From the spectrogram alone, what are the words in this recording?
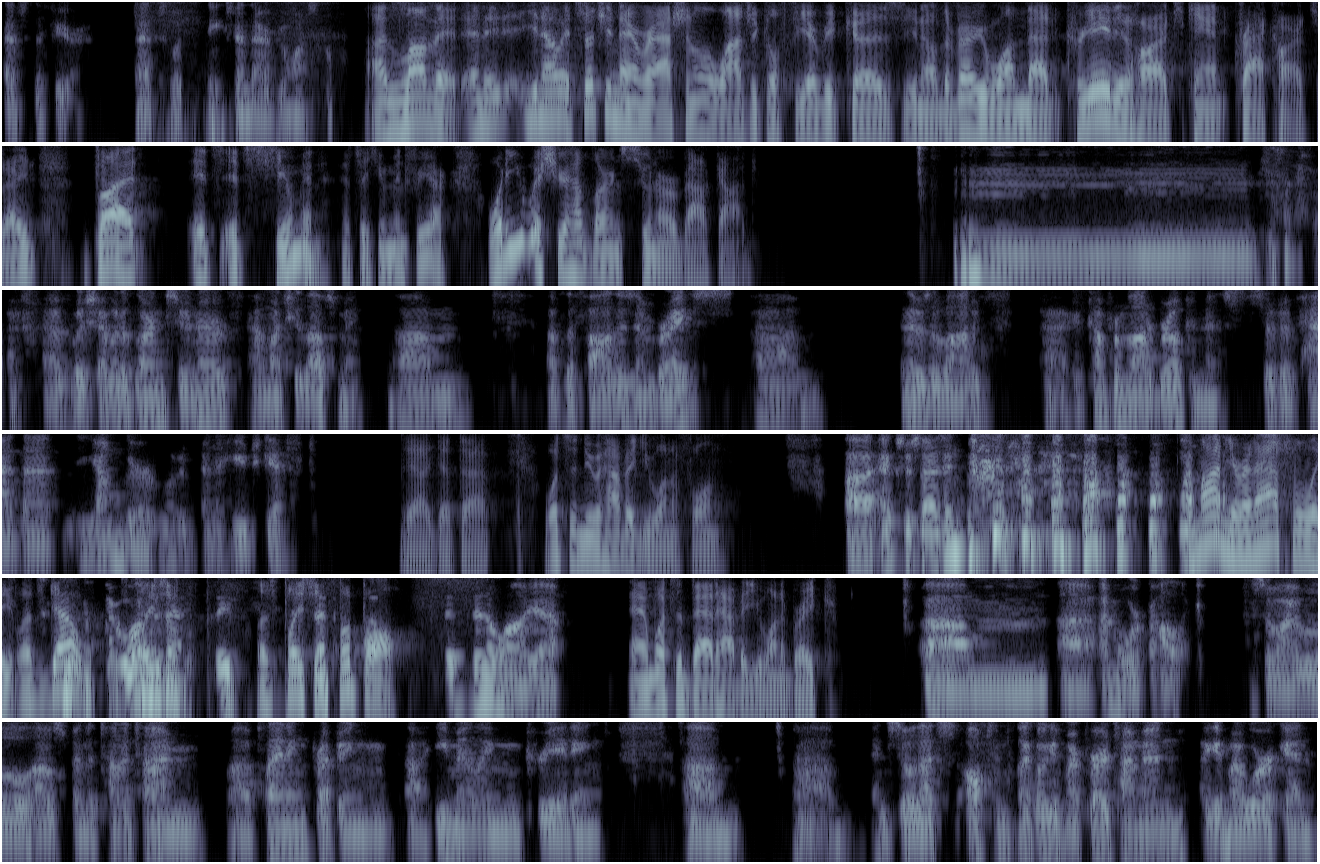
That's the fear. That's what sneaks in there every once in a while. I love it. And it, you know, it's such an irrational, logical fear because, you know, the very one that created hearts can't crack hearts, right? But it's it's human. It's a human fear. What do you wish you had learned sooner about God? Mm, I wish I would have learned sooner of how much He loves me, um, of the Father's embrace. Um, and there was a lot of uh, come from a lot of brokenness. So to have had that younger would have been a huge gift. Yeah, I get that. What's a new habit you want to form? Uh, exercising. Come on, you're an athlete. Let's go. Let's play some, let's play some football. It's been a while, yeah. And what's a bad habit you want to break? Um, uh, I'm a workaholic, so I will I will spend a ton of time uh, planning, prepping, uh, emailing, creating, um, um, and so that's often like I'll get my prayer time in, I get my work in,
